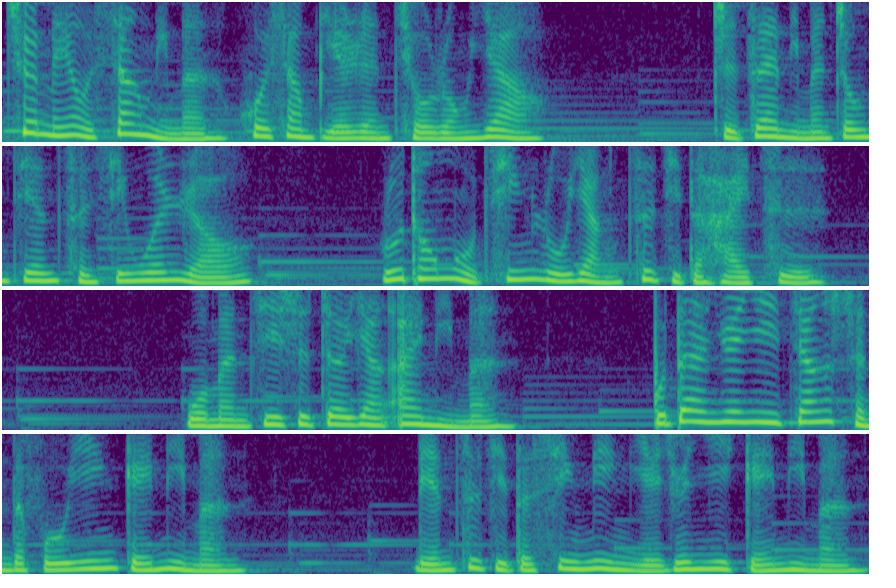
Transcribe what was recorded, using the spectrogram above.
却没有向你们或向别人求荣耀，只在你们中间存心温柔，如同母亲乳养自己的孩子。我们既是这样爱你们。不但愿意将神的福音给你们，连自己的性命也愿意给你们，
